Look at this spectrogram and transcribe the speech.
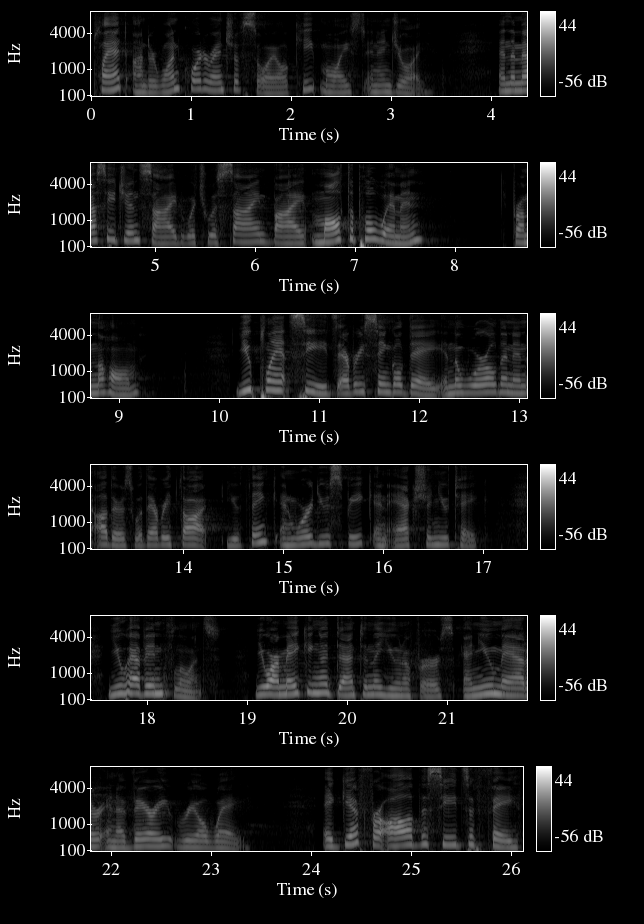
Plant under one quarter inch of soil, keep moist, and enjoy. And the message inside, which was signed by multiple women from the home you plant seeds every single day in the world and in others with every thought you think and word you speak and action you take. You have influence. You are making a dent in the universe, and you matter in a very real way. A gift for all of the seeds of faith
